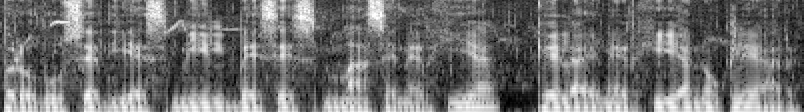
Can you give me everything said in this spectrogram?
produce 10.000 veces más energía que la energía nuclear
